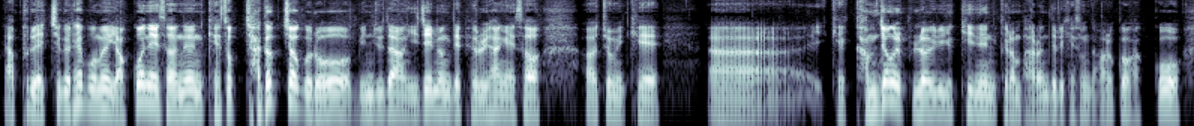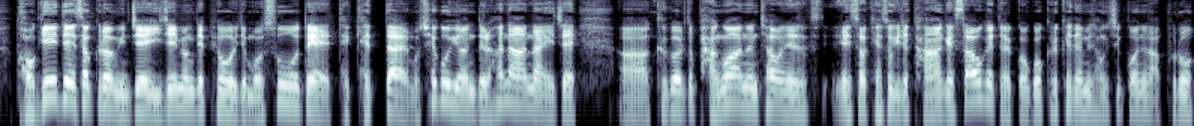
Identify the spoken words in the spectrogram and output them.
앞으로 예측을 해보면 여권에서는 계속 자극적으로 민주당 이재명 대표를 향해서 어, 좀 이렇게 아, 이렇게 감정을 불러일으키는 그런 발언들이 계속 나올 것 같고 거기에 대해서 그럼 이제 이재명 대표 이제 뭐 수호대 대- 개딸 뭐 최고위원들 하나하나 이제 아 그걸 또 방어하는 차원에서 계속 이제 강하게 싸우게 될 거고 그렇게 되면 정치권은 앞으로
